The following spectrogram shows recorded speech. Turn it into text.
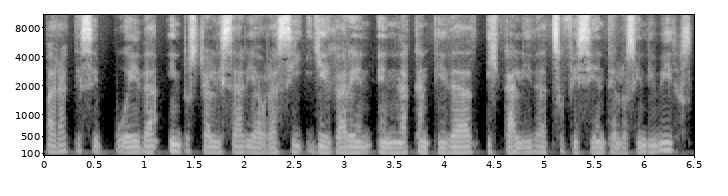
para que se pueda industrializar y ahora sí llegar en, la cantidad y calidad suficiente a los individuos.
